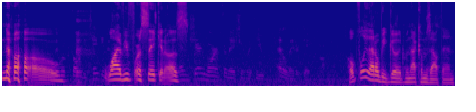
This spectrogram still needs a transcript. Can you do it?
2020. No. look forward to taking this Why have you forsaken us? and sharing more information with you at a later date. Hopefully that'll be good when that comes out then.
